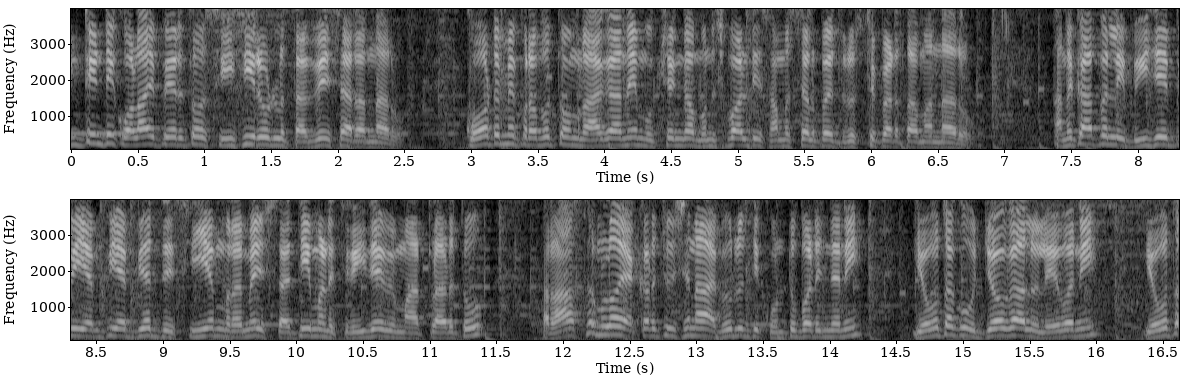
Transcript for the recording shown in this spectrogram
ఇంటింటి కొళాయి పేరుతో సీసీ రోడ్లు తవ్వేశారన్నారు. కూటమి ప్రభుత్వం రాగానే ముఖ్యంగా మున్సిపాలిటీ సమస్యలపై దృష్టి పెడతామన్నారు. అనకాపల్లి బీజేపీ ఎంపీ అభ్యర్థి సీఎం రమేష్ సతీమణి శ్రీదేవి మాట్లాడుతూ రాష్ట్రంలో ఎక్కడ చూసినా అభివృద్ధి కుంటుపడిందని యువతకు ఉద్యోగాలు లేవని యువత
